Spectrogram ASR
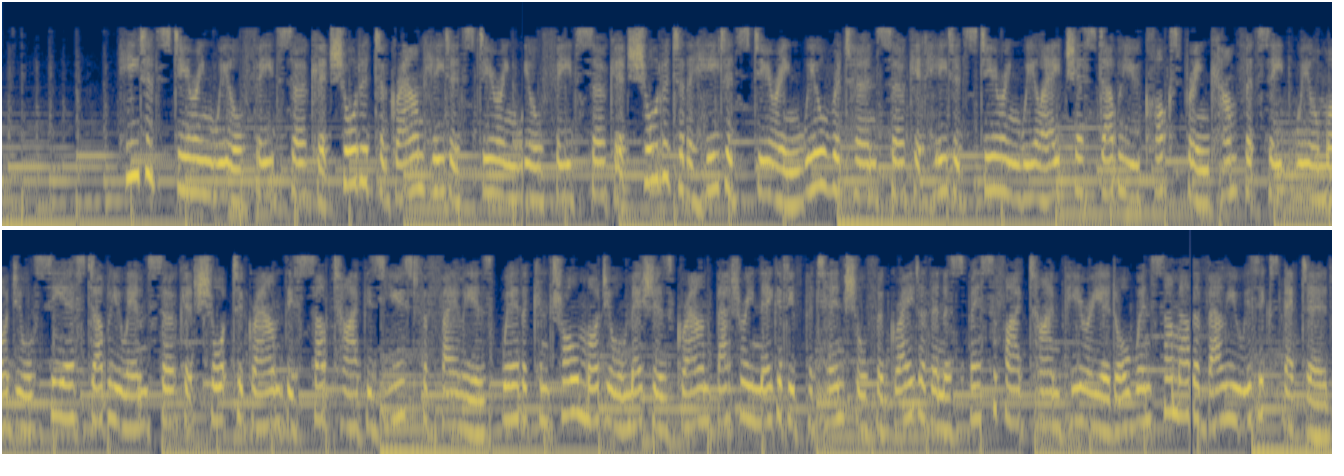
Heated steering wheel feed circuit shorted to ground Heated steering wheel feed circuit shorted to the heated steering wheel return circuit Heated steering wheel HSW clock spring comfort seat wheel module CSWM circuit short to ground This subtype is used for failures, where the control module measures ground battery negative potential for greater than a specified time period or when some other value is expected.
